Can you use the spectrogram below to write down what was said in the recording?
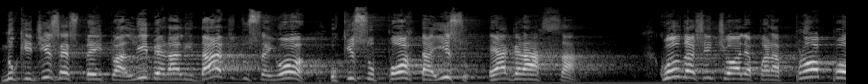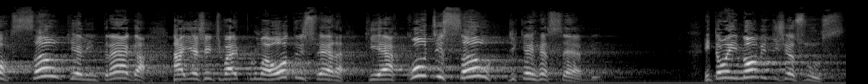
No que diz respeito à liberalidade do Senhor, o que suporta isso é a graça. Quando a gente olha para a proporção que ele entrega, aí a gente vai para uma outra esfera, que é a condição de quem recebe. Então, em nome de Jesus,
